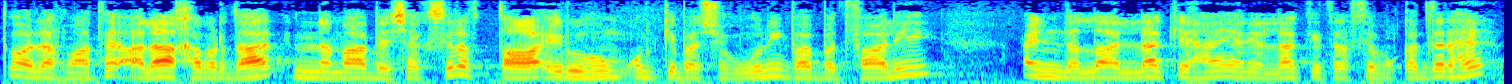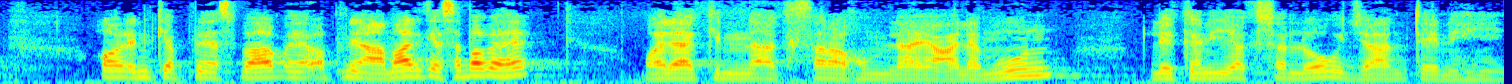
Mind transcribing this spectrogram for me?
تو اللہ مات اللہ خبردار ان نما بے شک صرف طائرہم، ان کی بدشگونی بدفالی، ان اللہ اللہ کے ہاں یعنی اللہ کی طرف سے مقدر ہے۔ اور ان کے اپنے اسباب اپنے اعمال کے سبب ہے۔ ولیکن اکثر ہم لا عالمون لیکن یہ اکثر لوگ جانتے نہیں۔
